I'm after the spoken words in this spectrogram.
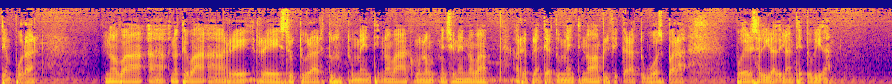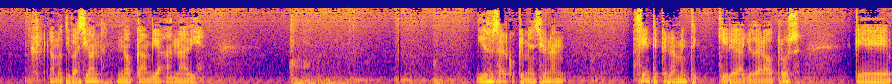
temporal. No va a, no te va a re, reestructurar tu, mente, no va, como lo mencioné, no va a replantear tu mente, no amplificará tu voz para poder salir adelante en tu vida. La motivación no cambia a nadie. Y eso es algo que mencionan gente que realmente quiere ayudar a otros, que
